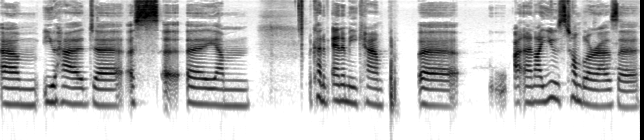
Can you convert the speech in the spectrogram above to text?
um, you had uh, a, a, a, um, a, kind of enemy camp, uh, and I use Tumblr as a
